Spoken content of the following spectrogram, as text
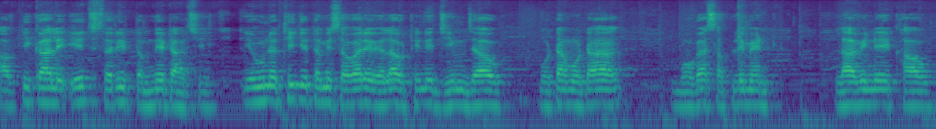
આવતીકાલે એ જ શરીર તમને ટાળશે. એવું નથી કે તમે સવારે વહેલા ઉઠીને જીમ જાઓ મોટા મોટા મોંઘા સપ્લિમેન્ટ લાવીને ખાઓ.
